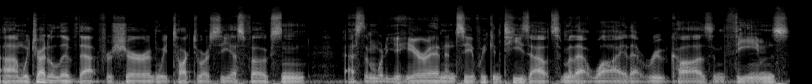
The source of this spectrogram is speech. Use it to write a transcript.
um, we try to live that for sure, and we talk to our CS folks and ask them, "What are you hearing?" and see if we can tease out some of that why, that root cause, and themes.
